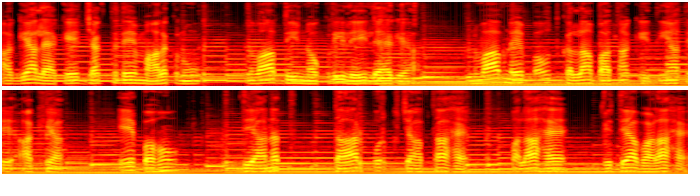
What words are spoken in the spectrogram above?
ਆਗਿਆ ਲੈ ਕੇ ਜਗਤ ਦੇ ਮਾਲਕ ਨੂੰ ਨਵਾਬ ਦੀ ਨੌਕਰੀ ਲਈ ਲੈ ਗਿਆ। ਨਵਾਬ ਨੇ ਬਹੁਤ ਗੱਲਾਂ ਬਾਤਾਂ ਕੀਤੀਆਂ ਤੇ ਆਖਿਆ, ਇਹ ਬਹੁ ਦਿਆਨਤ ਦਾਰ ਪੁਰਖ ਜਾਪਦਾ ਹੈ, ਭਲਾ ਹੈ, ਵਿਦਿਆ ਵਾਲਾ ਹੈ।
